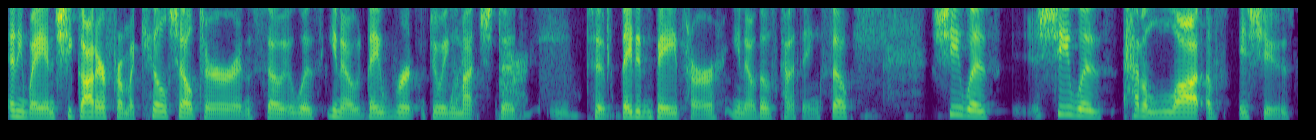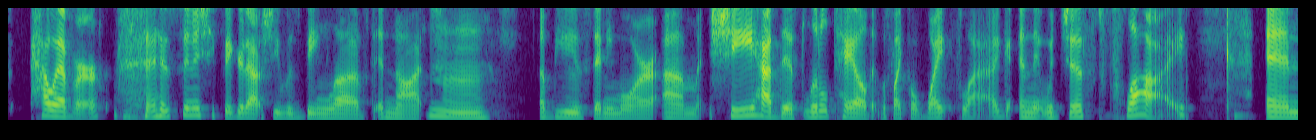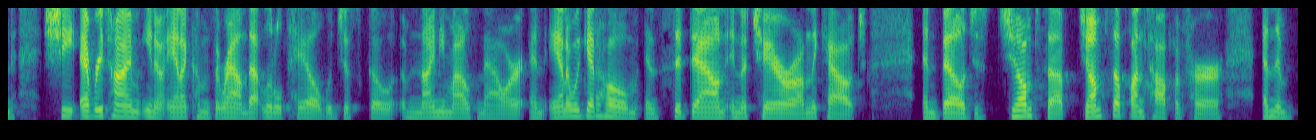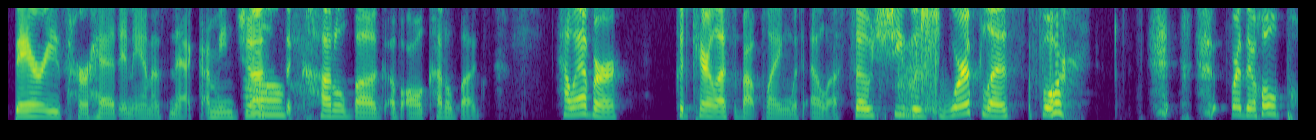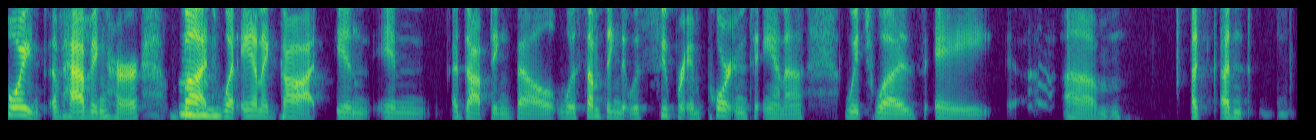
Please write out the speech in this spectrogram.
anyway and she got her from a kill shelter and so it was you know they weren't doing much to Worse. to they didn't bathe her you know those kind of things so she was she was had a lot of issues however as soon as she figured out she was being loved and not Hmm. abused anymore. Um, she had this little tail that was like a white flag and it would just fly. And she, every time, you know, Anna comes around, that little tail would just go 90 miles an hour. And Anna would get home and sit down in a chair or on the couch. And Belle just jumps up, jumps up on top of her, and then buries her head in Anna's neck. I mean, just Oh. the cuddle bug of all cuddle bugs. However, could care less about playing with Ella. So she was worthless for for the whole point of having her. But Mhm. what Anna got in in adopting Belle was something that was super important to Anna, which was a um a, a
